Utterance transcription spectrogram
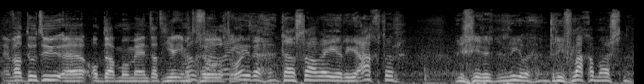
En wat doet u uh, op dat moment dat hier iemand gehuldigd wordt? Hier, dan staan wij hier hierachter. U ziet er drie, drie vlaggenmasten.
